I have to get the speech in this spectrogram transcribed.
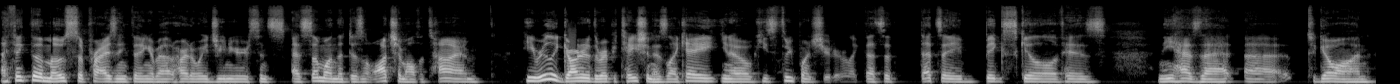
I think the most surprising thing about Hardaway Jr., since as someone that doesn't watch him all the time, he really garnered the reputation as like, hey, you know, he's a three point shooter. Like that's a that's a big skill of his, and he has that uh, to go on.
